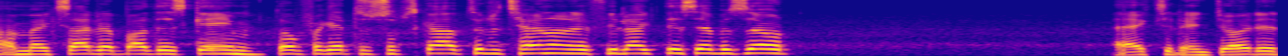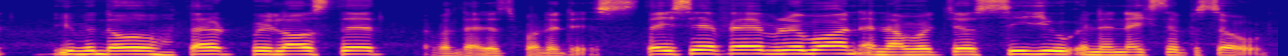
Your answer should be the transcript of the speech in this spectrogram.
I'm excited about this game. Don't forget to subscribe to the channel if you like this episode. I actually enjoyed it, even though that we lost it. But that is what it is. Stay safe everyone, and I will just see you in the next episode.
